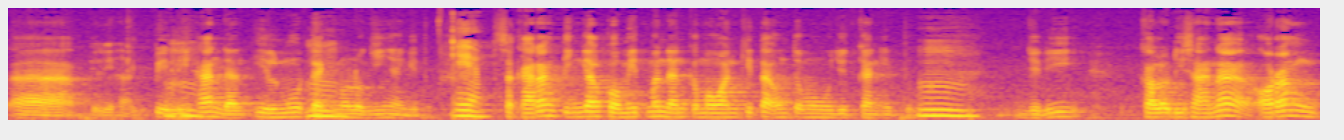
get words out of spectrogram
uh, Pilihan. pilihan dan ilmu teknologinya gitu. Iya. Sekarang tinggal komitmen dan kemauan kita untuk mewujudkan itu. Hmm. Jadi kalau di sana orang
